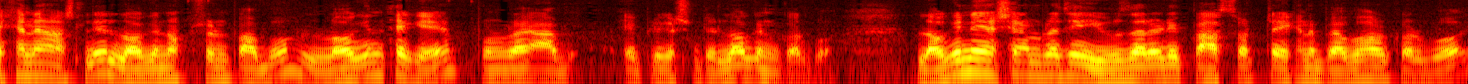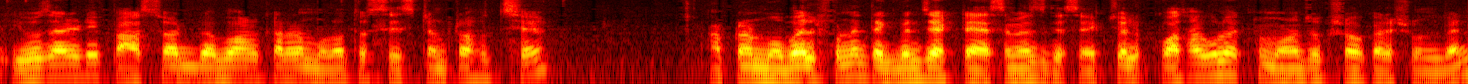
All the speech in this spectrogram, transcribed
এখানে আসলে লগ ইন অপশন পাবো। লগ ইন থেকে পুনরায় অ্যাপ্লিকেশনটি লগ ইন করব। লগ ইনে এসে আমরা যে ইউজার আইডি পাসওয়ার্ডটা এখানে ব্যবহার করব ইউজার আইডি পাসওয়ার্ড ব্যবহার করার মূলত সিস্টেমটা হচ্ছে আপনার মোবাইল ফোনে দেখবেন যে একটা এস এম এস গেছে। অ্যাকচুয়ালি কথাগুলো একটু মনোযোগ সহকারে শুনবেন।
